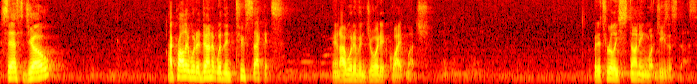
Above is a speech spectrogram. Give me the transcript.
says Joe, I probably would have done it within two seconds and I would have enjoyed it quite much. But it's really stunning what Jesus does.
